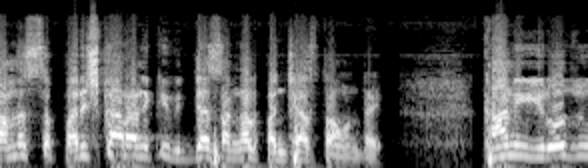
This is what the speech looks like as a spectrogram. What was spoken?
సమస్య పరిష్కారానికి విద్యా సంఘాలు పనిచేస్తూ ఉంటాయి. కానీ ఈరోజు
